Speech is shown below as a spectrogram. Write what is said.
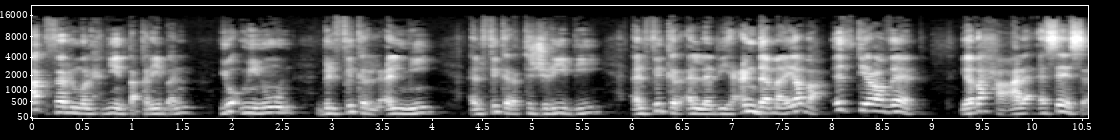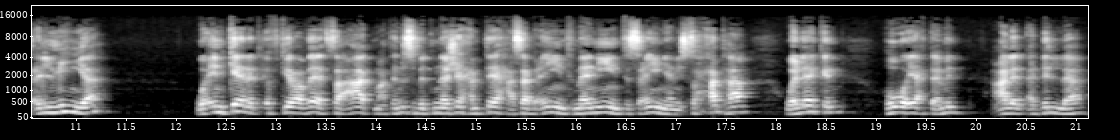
أكثر الملحدين تقريبا يؤمنون بالفكر العلمي الفكر التجريبي الفكر الذي عندما يضع افتراضات يضعها على أساس علمية وإن كانت افتراضات ساعات معناتها نسبة النجاح متاعها 70 80 90 يعني صحتها ولكن هو يعتمد على الأدلة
